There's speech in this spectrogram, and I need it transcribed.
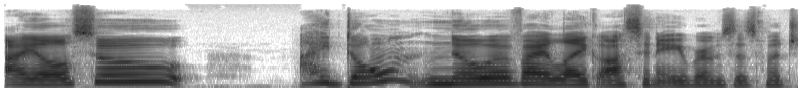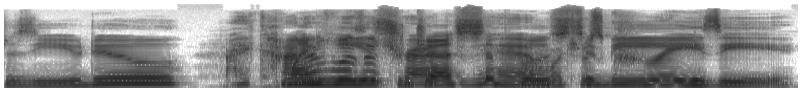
I also, I don't know if I like Austin Abrams as much as you do. I kind When of was he's attracted just to him, supposed which to was be- crazy.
